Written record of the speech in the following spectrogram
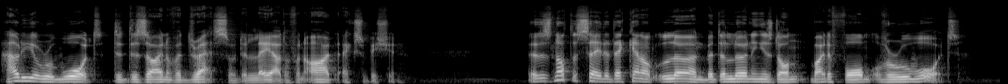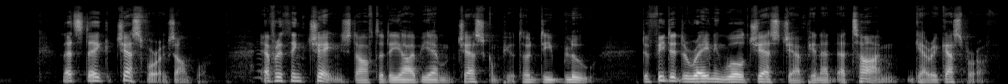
How do you reward the design of a dress or the layout of an art exhibition? That is not to say that they cannot learn, but the learning is done by the form of a reward. Let's take chess, for example. Everything changed after the IBM chess computer Deep Blue defeated the reigning world chess champion at that time, Garry Kasparov.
